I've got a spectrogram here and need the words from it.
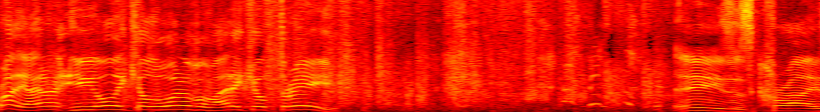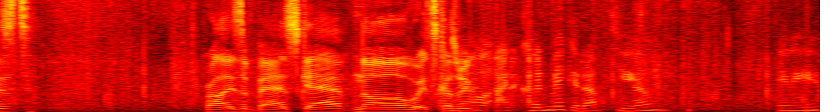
Riley, I don't. You only killed one of them. I had to kill three. Jesus Christ. Riley's a bad scav. No, it's because no, I could make it up to you. Maybe.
